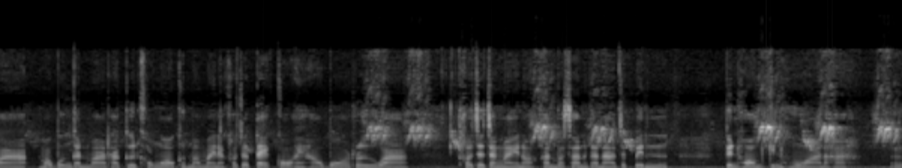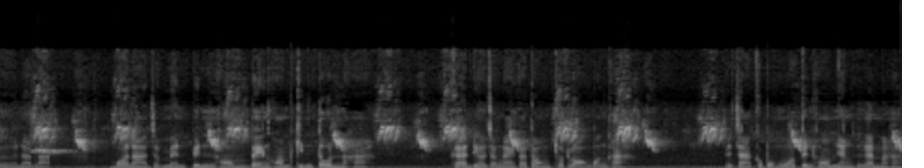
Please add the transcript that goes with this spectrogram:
ว่ามาเบิ่งกันว่าถ้าเกิดเขางอกขึ้นมาใหม่นะเขาจะแตกกอให้เฮาบ่หรือว่าเขาจะจังไหนเนาะคันบ่สั่นก็น่าจะเป็นเป็นหอมกินหัวนะคะ เออนั่นแหละบ่น่าจะแม่นเป็นหอมแบงหอมกินต้นนะคะก็เดี๋ยวจังไหนก็ต้องทดลองเบิ่งค่ะแม่จ๋าก็บ่ฮู้ว่าเป็นหอมหยังคือกันนะคะ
